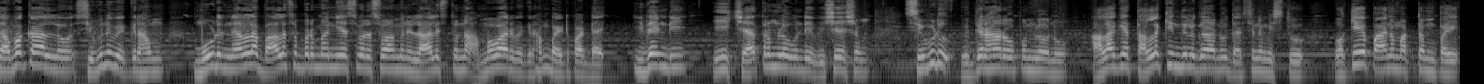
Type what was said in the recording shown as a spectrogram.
తవ్వకాల్లో శివుని విగ్రహం మూడు నెలల బాలసుబ్రహ్మణ్యేశ్వర స్వామిని లాలిస్తున్న అమ్మవారి విగ్రహం బయటపడ్డాయి. ఇదండి ఈ క్షేత్రంలో ఉండే విశేషం. శివుడు విగ్రహ రూపంలోనూ అలాగే తల్లకిందులుగాను దర్శనమిస్తూ ఒకే పానమట్టంపై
